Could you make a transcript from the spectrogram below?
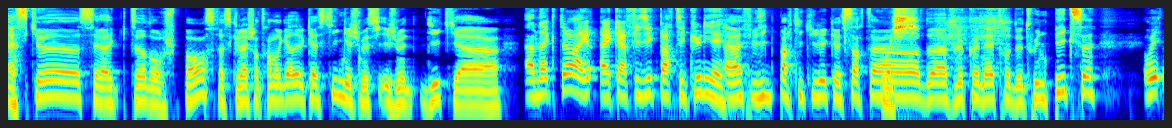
Est-ce que c'est l'acteur dont je pense? Parce que là, je suis en train de regarder le casting et je me, suis, je me dis qu'il y a Un acteur avec avec un physique particulier. un physique particulier que certains Oui. doivent le connaître de Twin Peaks Oui,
